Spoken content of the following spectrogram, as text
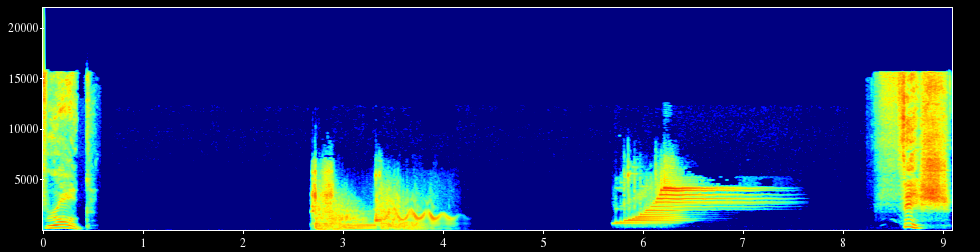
Frog. Fish.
